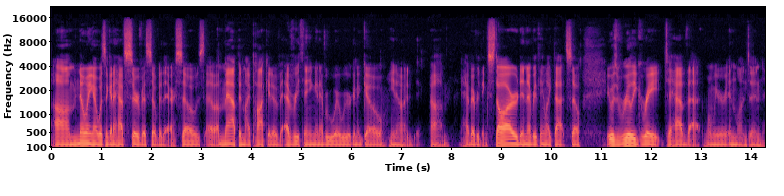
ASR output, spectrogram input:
um, knowing I wasn't going to have service over there. So it was a map in my pocket of everything and everywhere we were going to go. You know, um, have everything starred and everything like that. So it was really great to have that when we were in London.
